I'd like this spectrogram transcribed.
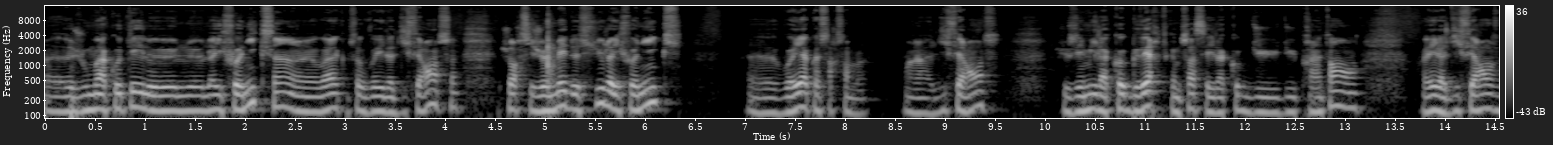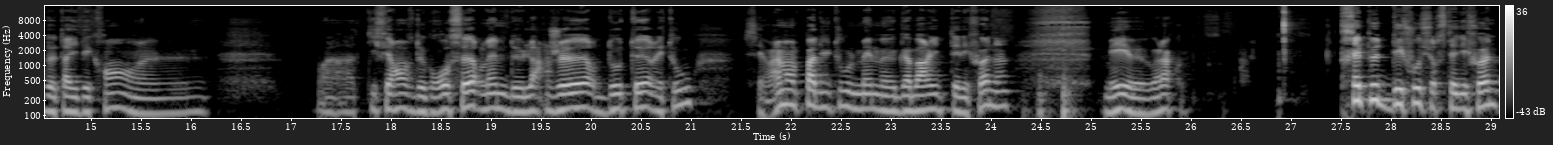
euh, je vous mets à côté l'iPhone X, hein, euh, comme ça vous voyez la différence. Genre si je mets dessus, l'iPhone X, vous voyez à quoi ça ressemble. Voilà la différence. Je vous ai mis la coque verte, comme ça c'est la coque du, printemps. Vous voyez la différence de taille d'écran. Voilà, la différence de grosseur, même de largeur, d'auteur et tout. C'est vraiment pas du tout le même gabarit de téléphone. Hein. Mais euh, voilà quoi. Très peu de défauts sur ce téléphone.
